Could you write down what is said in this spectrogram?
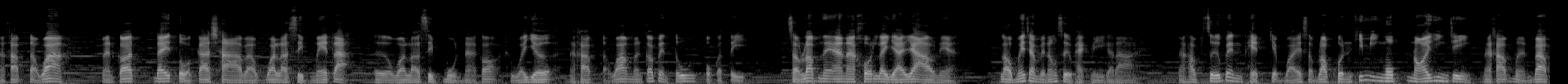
นะครับ แต่ว่ามันก็ได้ตั๋วกาชาแบบวันละ 10 เม็ดอะเออวันละ 10 หมุนนะก็ถือว่าเยอะนะครับ แต่ว่ามันก็เป็นตู้ปกติ สำหรับในอนาคตระยะยาวเนี่ย เราไม่จำเป็นต้องซื้อแพ็คนี้ก็ได้นะครับ ซื้อเป็นเพชรเก็บไว้สำหรับคนที่มีงบน้อยจริง ๆ นะครับ เหมือนแบบ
